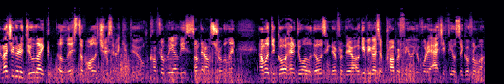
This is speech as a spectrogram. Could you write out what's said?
I'm actually gonna do like a list of all the tricks that I can do, comfortably at least, some that I'm struggling. I'm gonna do, go ahead and do all of those, and then from there, I'll give you guys a proper feeling of what it actually feels to go from a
